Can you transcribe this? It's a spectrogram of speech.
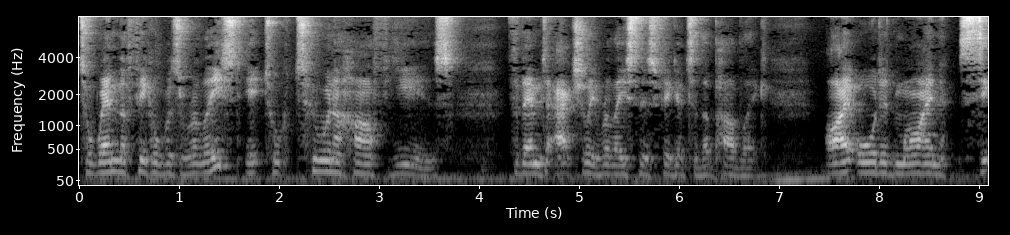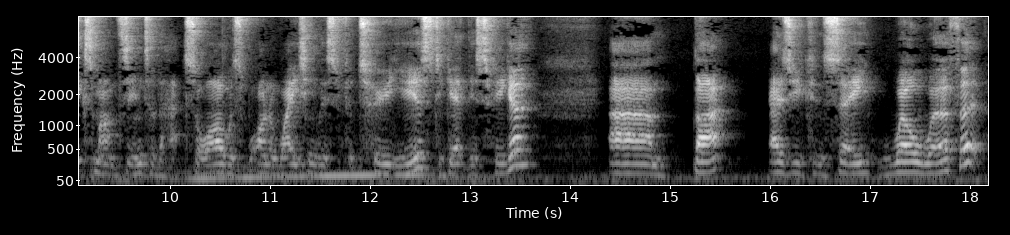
to when the figure was released, it took two and a half years for them to actually release this figure to the public. I ordered mine six months into that, so I was on a waiting list for two years to get this figure. Um, but as you can see, well worth it.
